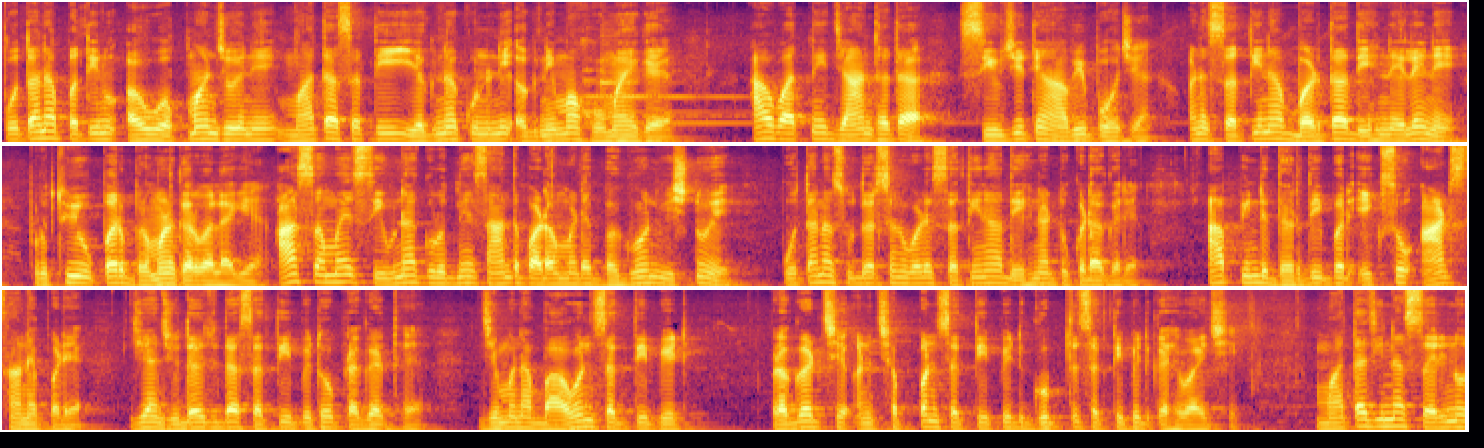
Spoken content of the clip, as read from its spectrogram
પોતાના પતિનું આવું અપમાન જોઈને માતા સતી યજ્ઞકુંડની અગ્નિમાં હોમાઈ ગયા. આ વાતની જાણ થતાં શિવજી ત્યાં આવી પહોંચ્યા અને સતીના બળતા દેહને લઈને પૃથ્વી ઉપર ભ્રમણ કરવા લાગ્યા. આ સમયે શિવના ક્રોધને શાંત પાડવા માટે ભગવાન વિષ્ણુએ પોતાના સુદર્શન વડે સતીના દેહના ટુકડા કર્યા. આ પિંડ ધરતી પર એકસો આઠ સ્થાને પડ્યા, જ્યાં જુદા જુદા શક્તિપીઠો પ્રગટ થયા, જેમાંના બાવન શક્તિપીઠ પ્રગટ છે અને છપ્પન શક્તિપીઠ ગુપ્ત શક્તિપીઠ કહેવાય છે. માતાજીના શરીરનો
